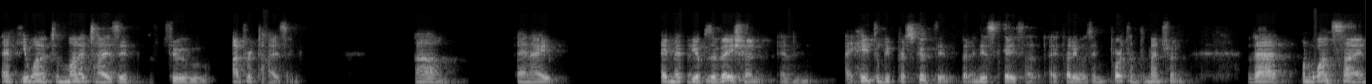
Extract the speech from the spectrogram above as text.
and he wanted to monetize it through advertising. Um, and I I made the observation, and I hate to be prescriptive, but in this case, I, I thought it was important to mention that on one side,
